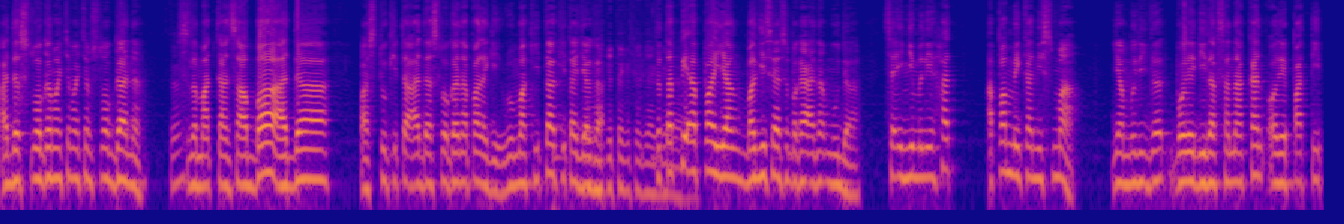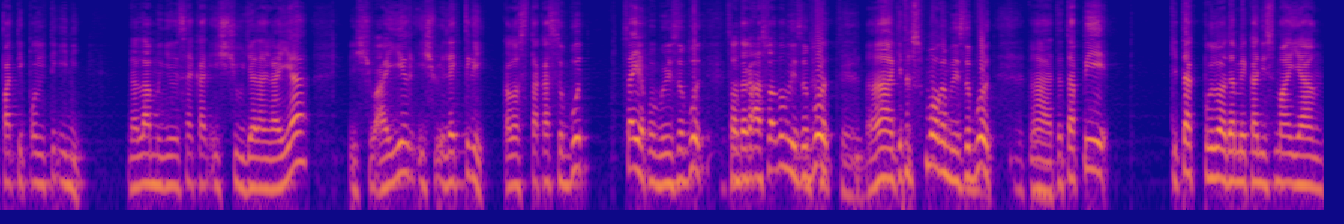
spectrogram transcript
ada slogan macam-macam slogan lah. Selamatkan Sabah ada Lepas tu kita ada slogan apa lagi? Rumah kita kita jaga. Rumah kita kita jaga. Tetapi apa yang bagi saya sebagai anak muda, saya ingin melihat apa mekanisme yang boleh boleh dilaksanakan oleh parti-parti politik ini dalam menyelesaikan isu jalan raya, isu air, isu elektrik. Kalau setakat sebut, saya pun boleh sebut, saudara Aswad pun boleh sebut. Ha, kita semua kan boleh sebut. Ha, tetapi kita perlu ada mekanisme yang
